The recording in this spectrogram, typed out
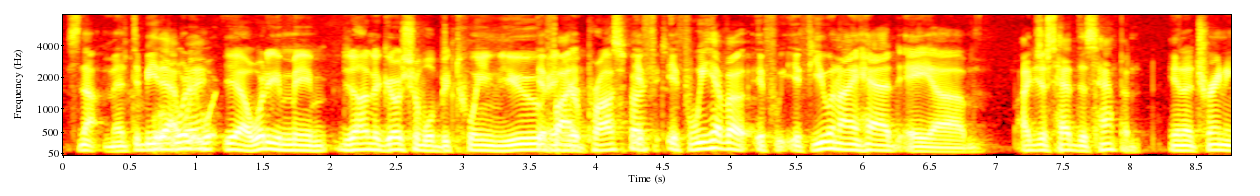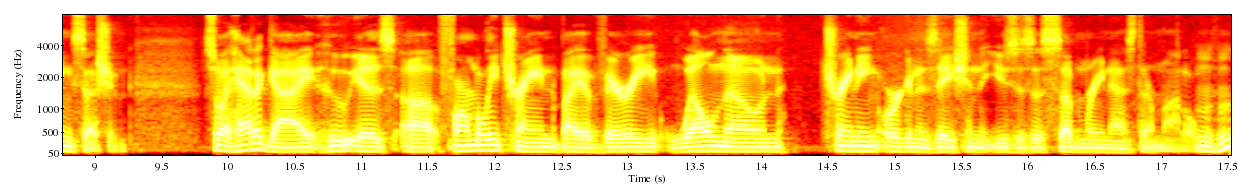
It's not meant to be that What- way. what- yeah, what do you mean non-negotiable between you and I- your prospect? If, if we have a, if we, if you and I had a, um, I just had this happen in a training session. So I had a guy who is uh, formally trained by a very well-known training organization that uses a submarine as their model Mm-hmm.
